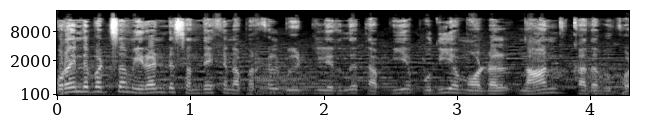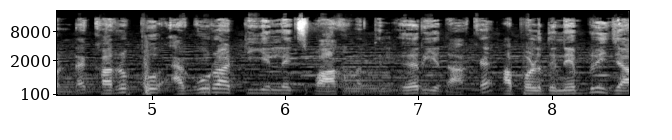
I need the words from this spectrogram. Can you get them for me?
குறைந்தபட்சம் இரண்டு சந்தேக நபர்கள் வீட்டிலிருந்து தப்பிய புதிய மாடல் நான்கு கதவு கொண்ட கருப்பு அகூரா டிஎல்எக்ஸ் வாகனத்தில் ஏறியதாக அப்பொழுது நெப்ரிஜா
